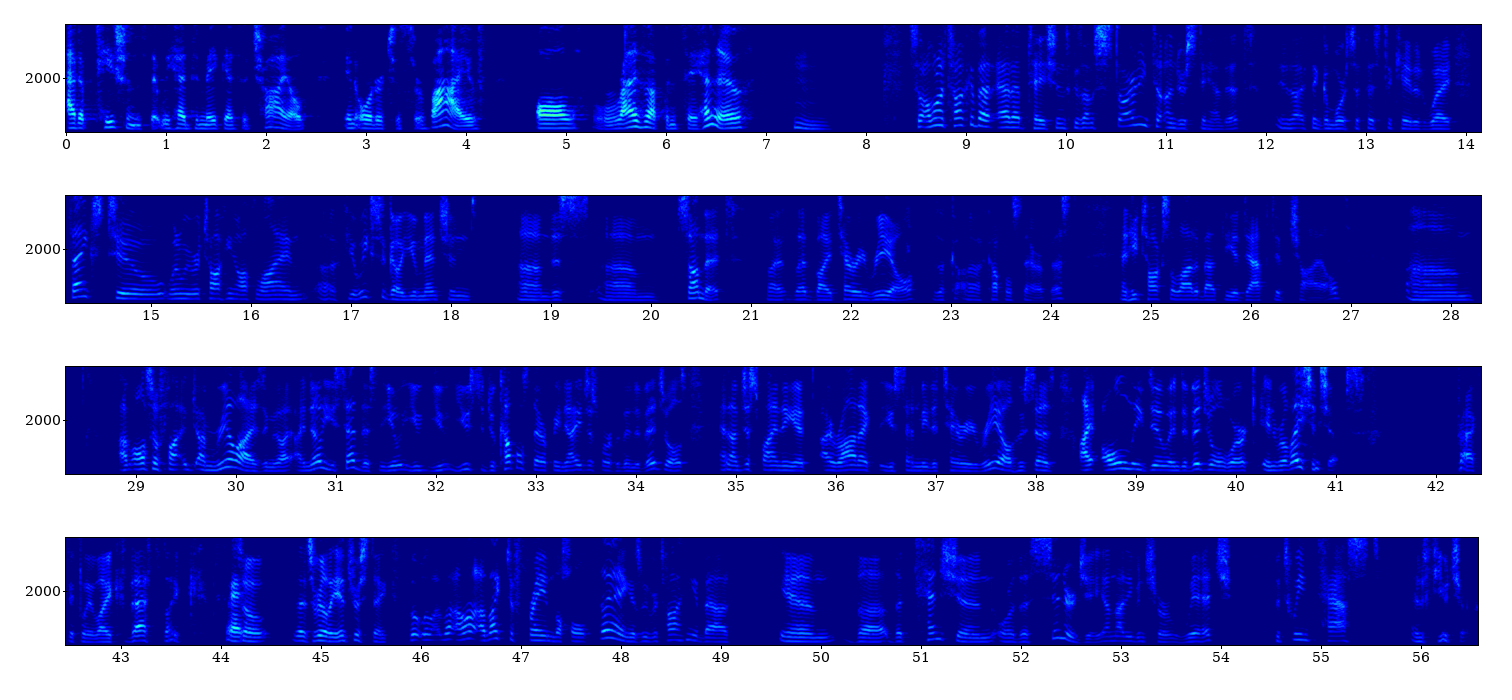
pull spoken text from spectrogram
adaptations that we had to make as a child in order to survive all rise up and say hello. Hmm. So I want to talk about adaptations because I'm starting to understand it in, I think, a more sophisticated way. Thanks to when we were talking offline a few weeks ago, you mentioned um, this um, summit by, led by Terry Real, who's a, a, couples therapist, and he talks a lot about the adaptive child. Um, I'm also find, I'm realizing that I know you said this, that you, you, you used to do couples therapy. Now you just work with individuals. And I'm just finding it ironic that you send me to Terry Real, who says, I only do individual work in relationships practically like that's like, right. so that's really interesting. But I'd like to frame the whole thing as we were talking about in the, the tension or the synergy, I'm not even sure which, between past and future.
